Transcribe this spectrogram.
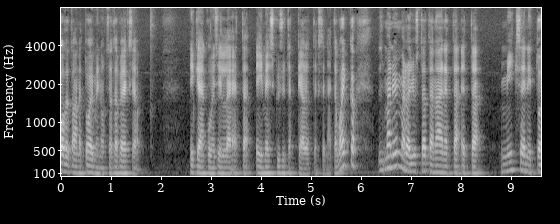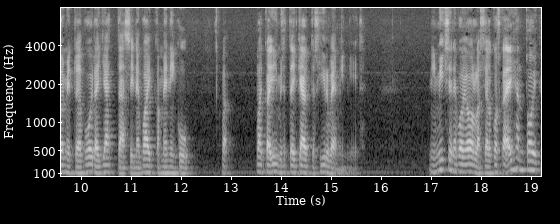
otetaan ne toiminnot sieltä veksi ja ikään kuin silleen, että ei meissä kysytä käytettekö näitä. Vaikka mä en ymmärrä just tätä näin, että, että miksei niitä toimintoja voida jättää sinne, vaikka me niinku, va, vaikka ihmiset ei käyttäisi hirveämmin niitä. Niin miksei ne voi olla siellä, koska eihän toi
